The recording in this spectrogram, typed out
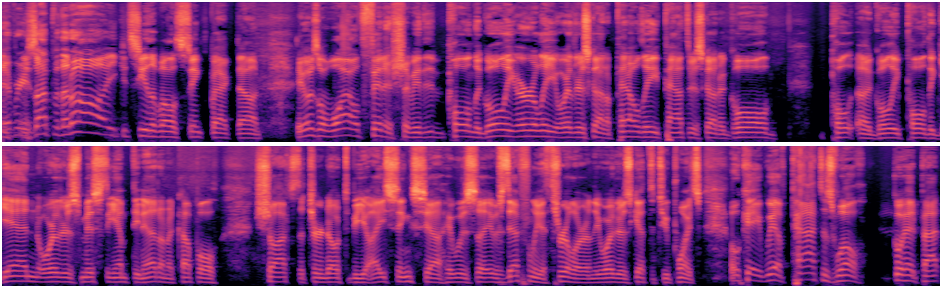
everybody's up, and then oh, you can see the ball sink back down. It was a wild finish. I mean, pulling the goalie early, Oilers got a penalty, Panthers got a goal. Pull, uh, goalie pulled again. Oilers missed the empty net on a couple shots that turned out to be icings. Yeah, it was uh, it was definitely a thriller, and the Oilers get the two points. Okay, we have Pat as well. Go ahead, Pat.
